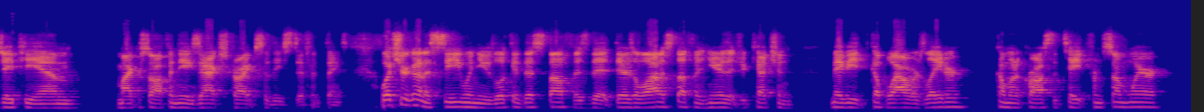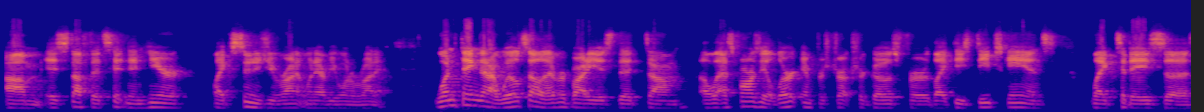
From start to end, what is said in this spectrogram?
JPM, Microsoft, and the exact strikes of these different things. What you're going to see when you look at this stuff is that there's a lot of stuff in here that you're catching maybe a couple hours later, coming across the tape from somewhere. Um, is stuff that's hitting in here like as soon as you run it, whenever you want to run it one thing that I will tell everybody is that um, as far as the alert infrastructure goes for like these deep scans, like today's uh,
